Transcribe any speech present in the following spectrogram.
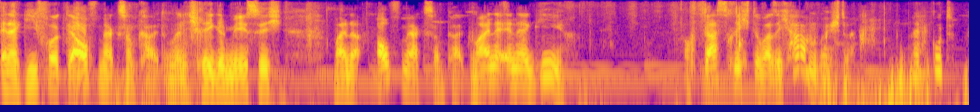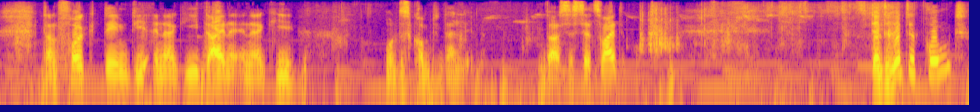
Energie folgt der Aufmerksamkeit. Und wenn ich regelmäßig meine Aufmerksamkeit, meine Energie auf das richte, was ich haben möchte, na gut, dann folgt dem die Energie, deine Energie und es kommt in dein Leben. Das ist der zweite Punkt. Der dritte Punkt,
